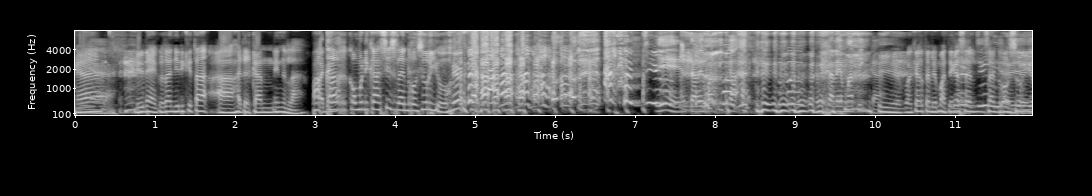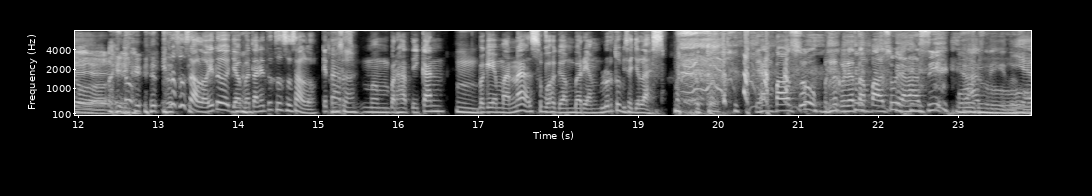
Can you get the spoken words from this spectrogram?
ya. Iya. Jadi nggak ikutan, jadi kita ah, hadirkan inilah pakar komunikasi selain Rosuryo. Iya, telematika. telematika. iya, pakar telematika selain, selain Iya, iya, Rosuryo. iya, itu itu susah loh itu jabatan itu tuh susah loh kita Susah. harus memperhatikan Hmm. bagaimana sebuah gambar yang blur tuh bisa jelas Betul. yang palsu, bener kelihatan palsu yang asli. Yang Waduh. asli gitu. Iya,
